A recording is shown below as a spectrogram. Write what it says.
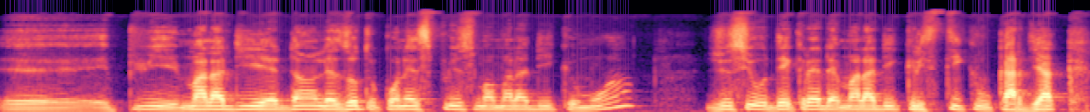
Et, puis, maladie aidant, les autres connaissent plus ma maladie que moi. Je suis au décret des maladies christiques ou cardiaques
